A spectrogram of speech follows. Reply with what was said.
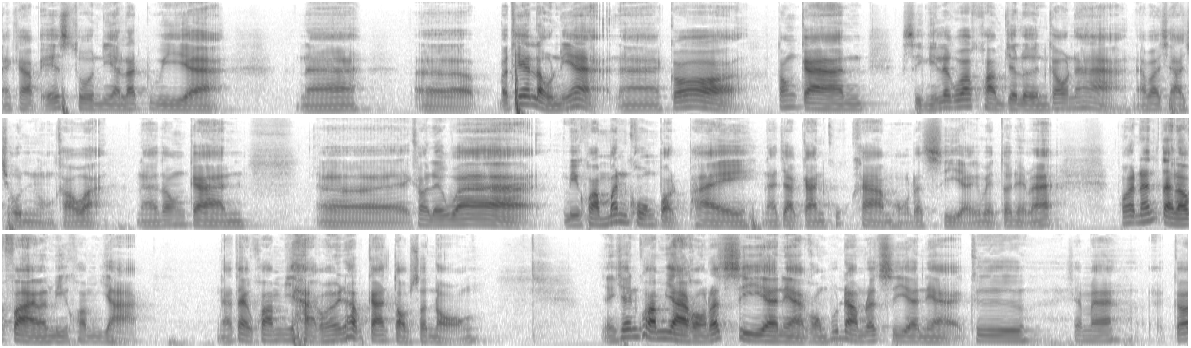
นะครับเอสโตเนียลัตเวียนะประเทศเหล่านี้นะก็ต้องการสิ่งที่เรียกว่าความเจริญก้าวหน้านะประชาชนของเขาอะนะต้องการเเขาเรียกว่ามีความมั่นคงปลอดภัยนะจากการคุกคามของรัสเซียเป็นต้นเห็นไหมเพราะฉะนั้นแต่ละฝ่ายมันมีความอยากนะแต่ความอยากมันไม่ได้รับการตอบสนอง อย่างเช่นความอยากของรัสเซียเนี่ยของผู้นำรัสเซียเนี่ยคือ ใช่ไหมก็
